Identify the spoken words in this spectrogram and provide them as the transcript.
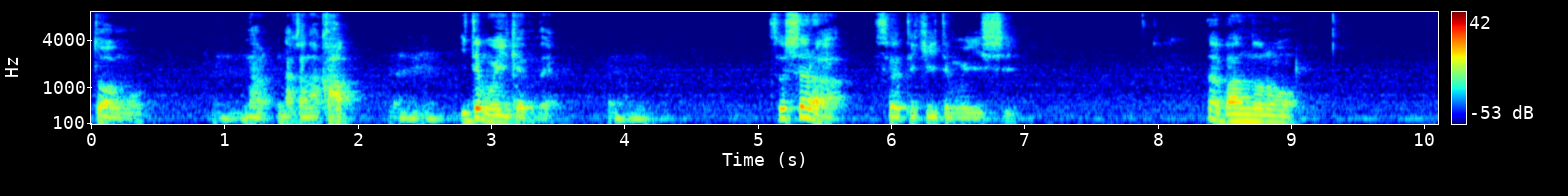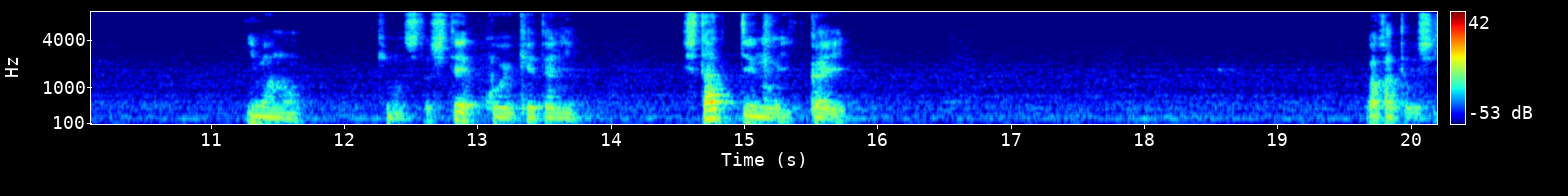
とは思う。ななかなか。うんうんいてもいいけどね。うんそしたらそうやって聞いてもいいし。だからバンドの今の気持ちとしてこういう形態にしたっていうのを一回分かってほしい、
